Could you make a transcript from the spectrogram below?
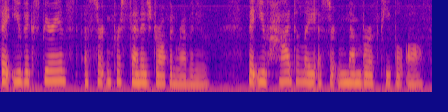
that you've experienced a certain percentage drop in revenue, that you've had to lay a certain number of people off,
